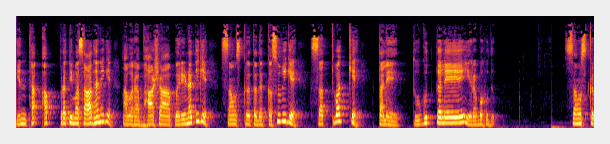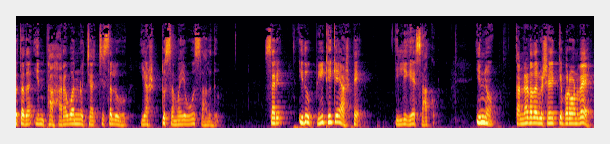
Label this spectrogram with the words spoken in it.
ಇಂಥ ಅಪ್ರತಿಮ ಸಾಧನೆಗೆ, ಅವರ ಭಾಷಾ ಪರಿಣತಿಗೆ, ಸಂಸ್ಕೃತದ ಕಸುವಿಗೆ, ಸತ್ವಕ್ಕೆ ತಲೆ ತೂಗುತ್ತಲೇ ಇರಬಹುದು. ಸಂಸ್ಕೃತದ ಇಂಥ ಹರವನ್ನು ಚರ್ಚಿಸಲು ಎಷ್ಟು ಸಮಯವೂ ಸಾಲದು. ಸರಿ, ಇದು ಪೀಠಿಕೆ ಅಷ್ಟೇ. ಇಲ್ಲಿಗೆ ಸಾಕು. ಇನ್ನು ಕನ್ನಡದ ವಿಷಯಕ್ಕೆ ಬರೋಣವೇ?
